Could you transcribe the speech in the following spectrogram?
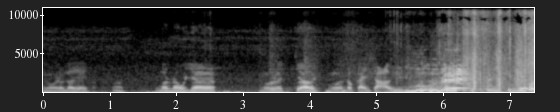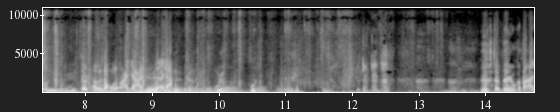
Ngồi đâu đó vậy? bên nào bây giờ Ngồi, tôi là chơi ngồi đầu cây trời. trời thử cái tay dài ấy da ui ui trời trời sao nhiều cái tay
